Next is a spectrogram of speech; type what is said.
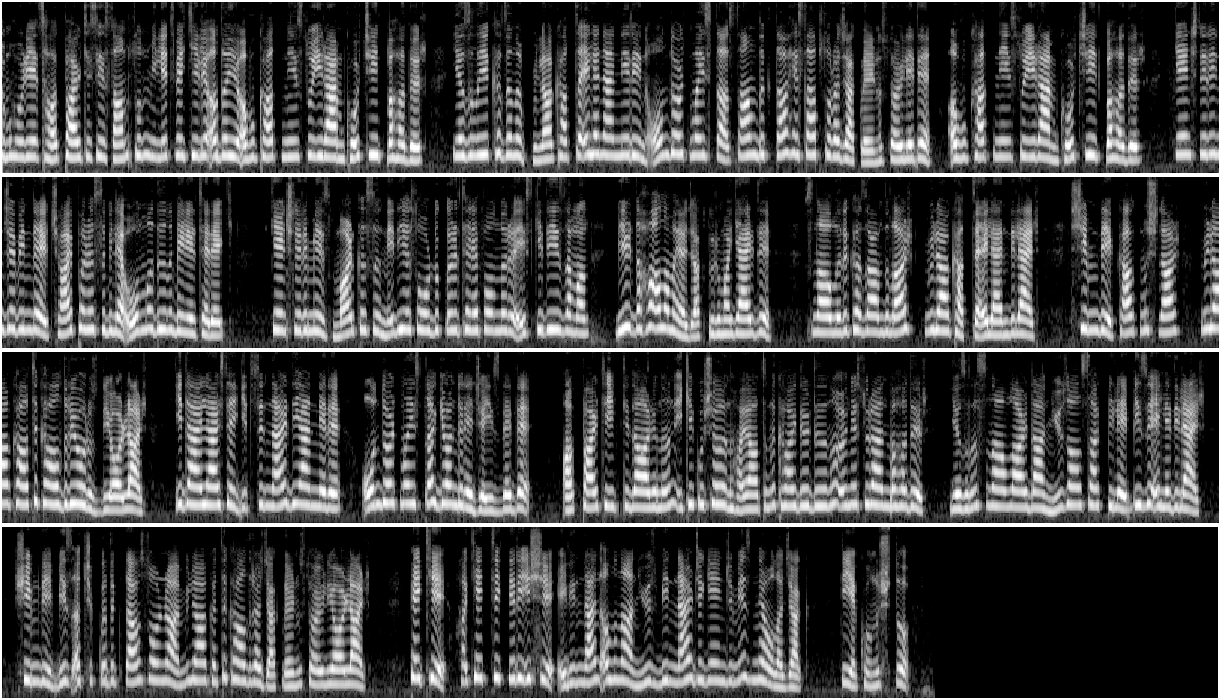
Cumhuriyet Halk Partisi Samsun Milletvekili adayı avukat Nisu İrem Koçyiğit Bahadır, yazılıyı kazanıp mülakatta elenenlerin 14 Mayıs'ta sandıkta hesap soracaklarını söyledi. Avukat Nisu İrem Koçyiğit Bahadır, gençlerin cebinde çay parası bile olmadığını belirterek, gençlerimiz markası ne diye sordukları telefonları eskidiği zaman bir daha alamayacak duruma geldi. Sınavları kazandılar, mülakatta elendiler. Şimdi kalkmışlar, mülakatı kaldırıyoruz diyorlar. Giderlerse gitsinler diyenleri 14 Mayıs'ta göndereceğiz dedi. AK Parti iktidarının iki kuşağın hayatını kaydırdığını öne süren Bahadır, yazılı sınavlardan yüz alsak bile bizi elediler. Şimdi biz açıkladıktan sonra mülakatı kaldıracaklarını söylüyorlar. Peki hak ettikleri işi elinden alınan yüz binlerce gencimiz ne olacak? diye konuştu.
